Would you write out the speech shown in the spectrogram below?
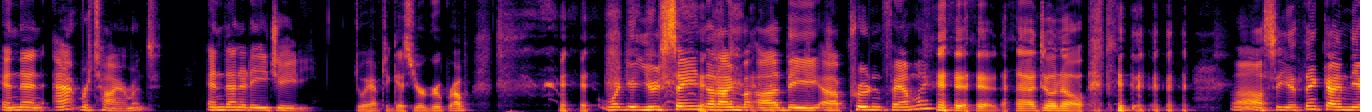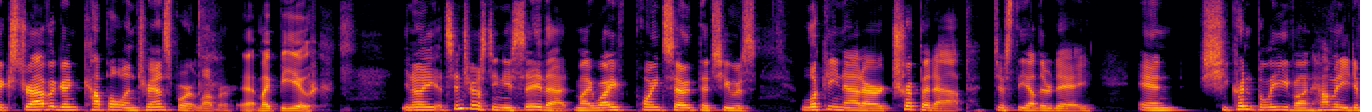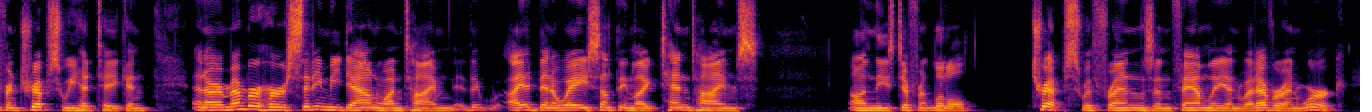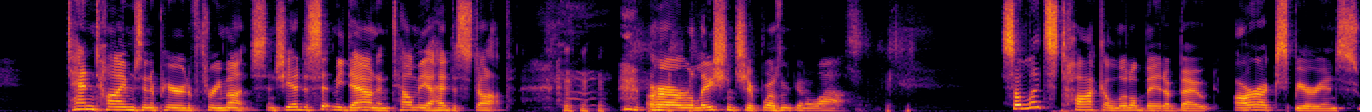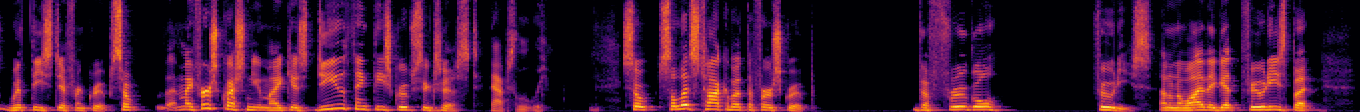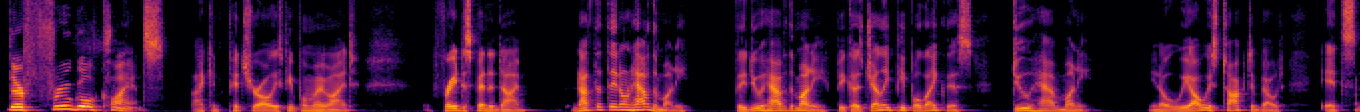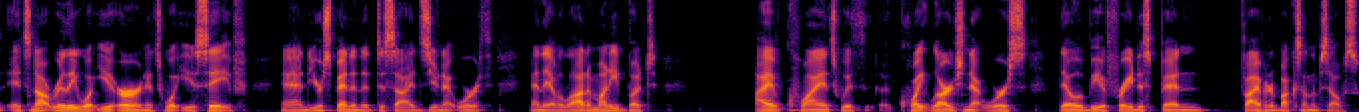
and then at retirement, and then at age 80. Do I have to guess your group, Rob? what you're saying that I'm uh, the uh, prudent family? I don't know. oh, so you think I'm the extravagant couple and transport lover? That might be you. You know, it's interesting you say that. My wife points out that she was looking at our TripIt app just the other day, and she couldn't believe on how many different trips we had taken. And I remember her sitting me down one time. That I had been away something like 10 times on these different little trips with friends and family and whatever and work 10 times in a period of three months. And she had to sit me down and tell me I had to stop or our relationship wasn't going to last. So let's talk a little bit about our experience with these different groups. So, uh, my first question to you, Mike, is do you think these groups exist? Absolutely. So, so let's talk about the first group the frugal foodies. I don't know why they get foodies, but they're frugal clients. I can picture all these people in my mind, afraid to spend a dime. Not that they don't have the money, they do have the money because generally people like this do have money. You know, we always talked about it's it's not really what you earn, it's what you save and your spending that decides your net worth. And they have a lot of money, but I have clients with quite large net worths that would be afraid to spend 500 bucks on themselves.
